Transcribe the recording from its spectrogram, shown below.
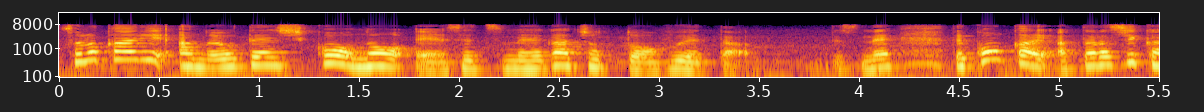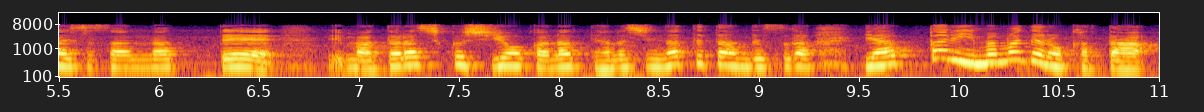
その代わりあの予定志向の、えー、説明がちょっと増えたですね。で今回、新しい会社さんになって、まあ、新しくしようかなって話になってたんですがやっぱり今までの方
